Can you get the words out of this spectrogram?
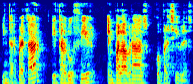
interpretar y traducir en palabras comprensibles.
